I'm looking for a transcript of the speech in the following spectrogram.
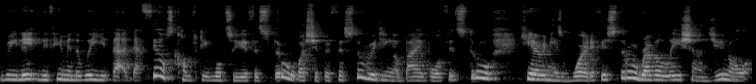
relate with him in the way you, that that feels comfortable to you. If it's through worship if it's through reading your bible if it's through hearing his word if it's through revelations you know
